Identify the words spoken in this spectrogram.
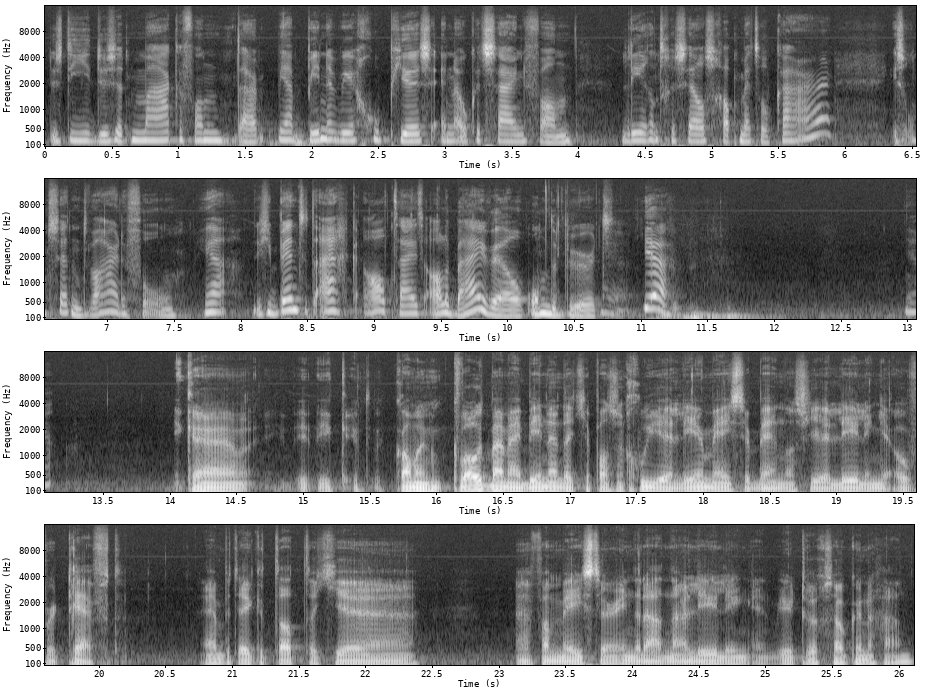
Dus, die, dus het maken van daar ja, binnen weer groepjes en ook het zijn van lerend gezelschap met elkaar is ontzettend waardevol. Ja, dus je bent het eigenlijk altijd allebei wel om de beurt. Ja. ja. ja. Ik, uh, ik, kwam een quote bij mij binnen dat je pas een goede leermeester bent als je leerling je overtreft. Hè, betekent dat dat je uh, van meester inderdaad naar leerling en weer terug zou kunnen gaan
